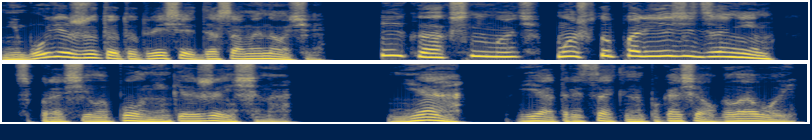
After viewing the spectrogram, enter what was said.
Не будешь же ты тут висеть до самой ночи?» «И как снимать? Может, кто полезет за ним?» — спросила полненькая женщина. «Ня», — я отрицательно покачал головой.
